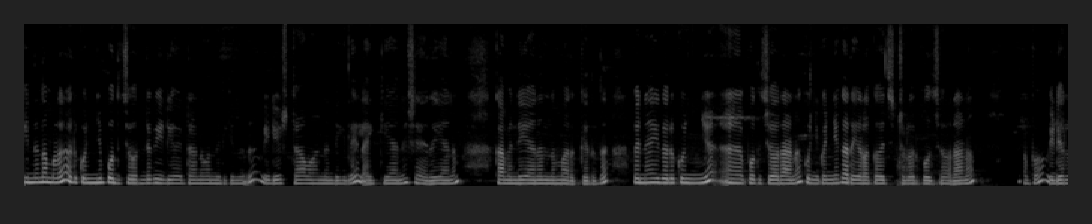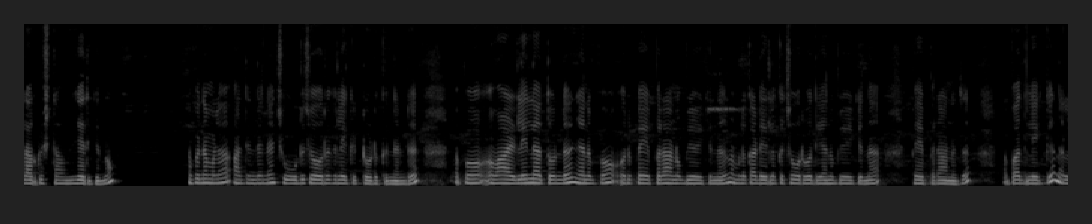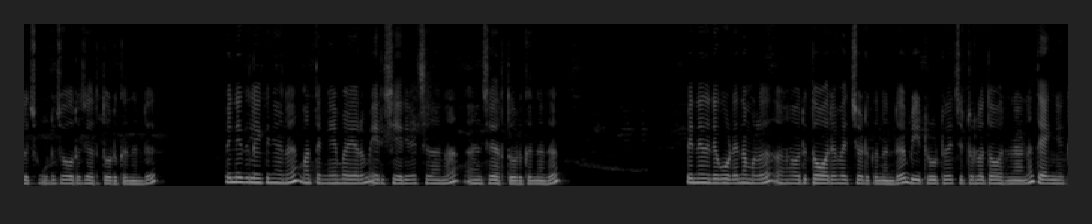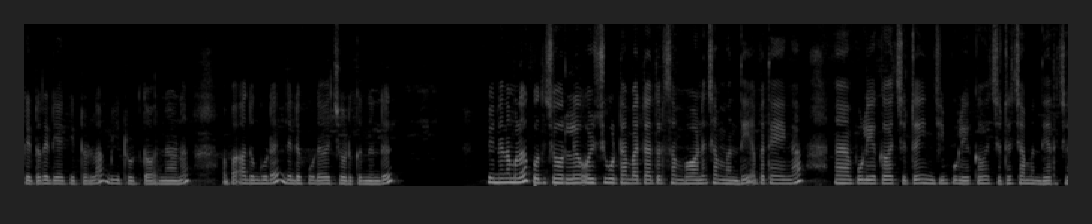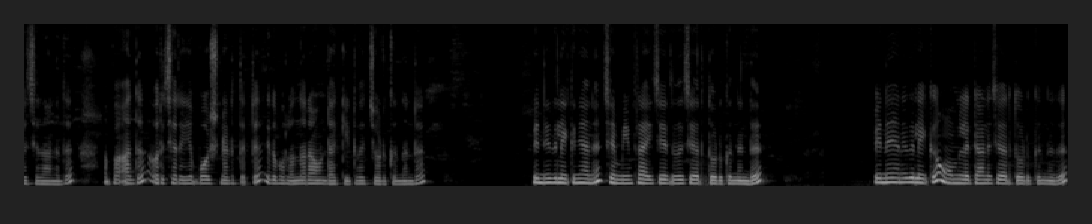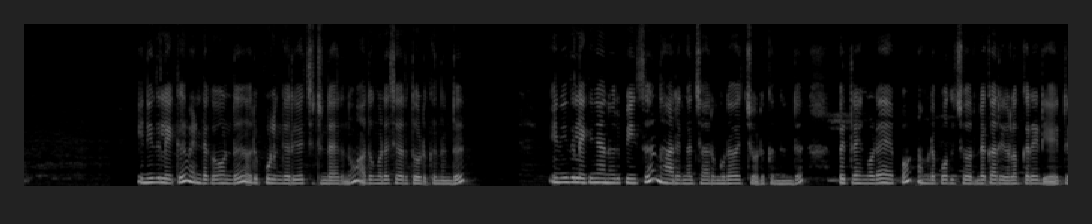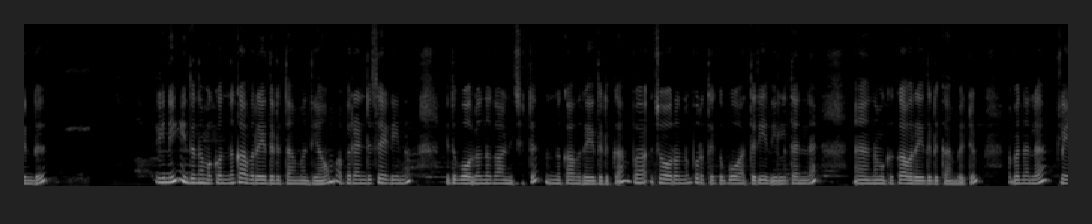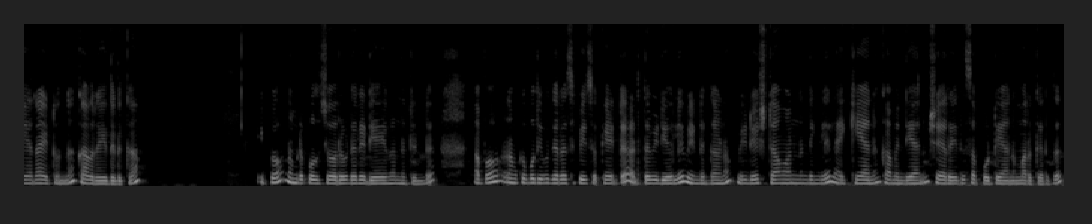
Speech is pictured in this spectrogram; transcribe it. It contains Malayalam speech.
ഇന്ന് നമ്മൾ ഒരു കുഞ്ഞ് പൊതിച്ചോറിന്റെ വീഡിയോ ആയിട്ടാണ് വന്നിരിക്കുന്നത്. വീഡിയോ ഇഷ്ടമാണെന്നുണ്ടെങ്കിൽ ലൈക്ക് ചെയ്യാനും ഷെയർ ചെയ്യാനും കമന്റ് ചെയ്യാനൊന്നും മറക്കരുത്. പിന്നെ ഇതൊരു കുഞ്ഞ് പൊതിച്ചോറാണ്. കുഞ്ഞു കുഞ്ഞു കറികളൊക്കെ വെച്ചിട്ടുള്ളൊരു പൊതിച്ചോറാണ്. അപ്പോൾ വീഡിയോ എല്ലാവർക്കും ഇഷ്ടമാണെന്ന് വിചാരിക്കുന്നു. അപ്പോൾ നമ്മൾ ആദ്യം തന്നെ ചൂട് ചോറ് ഇതിലേക്ക് ഇട്ട് കൊടുക്കുന്നുണ്ട്. അപ്പോൾ വാഴയില്ലാത്തതുകൊണ്ട് ഞാനിപ്പോൾ ഒരു പേപ്പറാണ് ഉപയോഗിക്കുന്നത്. നമ്മൾ കടയിലൊക്കെ ചോറ് പൊതിയാൻ ഉപയോഗിക്കുന്ന പേപ്പറാണിത്. അപ്പോൾ അതിലേക്ക് നല്ല ചൂട് ചോറ് ചേർത്ത് കൊടുക്കുന്നുണ്ട്. പിന്നെ ഇതിലേക്ക് ഞാൻ മത്തങ്ങയും പയറും എരിശ്ശേരി വെച്ചതാണ് ചേർത്ത് കൊടുക്കുന്നത്. പിന്നെ ഇതിന്റെ കൂടെ നമ്മൾ ഒരു തോരൻ വെച്ചെടുക്കുന്നുണ്ട്. ബീട്രൂട്ട് വെച്ചിട്ടുള്ള തോരനാണ്. തേങ്ങയൊക്കെ ഇട്ട് റെഡിയാക്കിയിട്ടുള്ള ബീട്രൂട്ട് തോരനാണ്. അപ്പോൾ അതും കൂടെ ഇതിന്റെ കൂടെ വെച്ച് കൊടുക്കുന്നുണ്ട്. പിന്നെ നമ്മൾ പൊതിച്ചോറിൽ ഒഴിച്ചു കൂട്ടാൻ പറ്റാത്തൊരു സംഭവമാണ് ചമ്മന്തി. അപ്പോൾ തേങ്ങ പുളിയൊക്കെ വെച്ചിട്ട് ഇഞ്ചിയും പുളിയൊക്കെ വെച്ചിട്ട് ചമ്മന്തി അരച്ച് വെച്ചതാണിത്. അപ്പോൾ അത് ഒരു ചെറിയ പോർഷൻ എടുത്തിട്ട് ഇതുപോലെ ഒന്ന് റൗണ്ട് ആക്കിയിട്ട് വെച്ച് കൊടുക്കുന്നുണ്ട്. പിന്നെ ഇതിലേക്ക് ഞാൻ ചെമ്മീൻ ഫ്രൈ ചെയ്തത് ചേർത്ത് കൊടുക്കുന്നുണ്ട്. പിന്നെ ഞാനിതിലേക്ക് ഓംലെറ്റാണ് ചേർത്ത് കൊടുക്കുന്നത്. ഇനി ഇതിലേക്ക് വെണ്ടക്ക കൊണ്ട് ഒരു പുളിങ്കറി വെച്ചിട്ടുണ്ടായിരുന്നു. അതും കൂടെ ചേർത്ത് കൊടുക്കുന്നുണ്ട്. ഇനി ഇതിലേക്ക് ഞാനൊരു പീസ് നാരങ്ങച്ചാറും കൂടെ വെച്ച് കൊടുക്കുന്നുണ്ട്. അപ്പോൾ ഇത്രയും കൂടെ ആയപ്പോൾ നമ്മുടെ പൊതിച്ചോറിന്റെ കറികളൊക്കെ റെഡി ആയിട്ടുണ്ട്. ഇനി ഇത് നമുക്കൊന്ന് കവർ ചെയ്തെടുത്താൽ മതിയാവും. അപ്പോൾ രണ്ട് സൈഡിൽ നിന്ന് ഇതുപോലെ ഒന്ന് കാണിച്ചിട്ട് ഒന്ന് കവർ ചെയ്തെടുക്കാം. അപ്പോൾ ചോറൊന്നും പുറത്തേക്ക് പോകാത്ത രീതിയിൽ തന്നെ നമുക്ക് കവർ ചെയ്തെടുക്കാൻ പറ്റും. അപ്പോൾ നല്ല ക്ലിയർ ആയിട്ടൊന്ന് കവർ ചെയ്തെടുക്കാം. ഇപ്പോൾ നമ്മുടെ പൊതിച്ചോറ് ഇവിടെ റെഡിയായി വന്നിട്ടുണ്ട്. അപ്പോൾ നമുക്ക് പുതിയ പുതിയ റെസിപ്പീസൊക്കെ ആയിട്ട് അടുത്ത വീഡിയോയിൽ വീണ്ടും കാണാം. വീഡിയോ ഇഷ്ടമാണെന്നുണ്ടെങ്കിൽ ലൈക്ക് ചെയ്യാനും കമന്റ് ചെയ്യാനും ഷെയർ ചെയ്ത് സപ്പോർട്ട് ചെയ്യാനും മറക്കരുത്.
